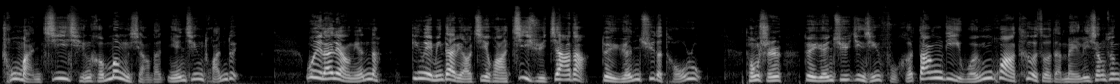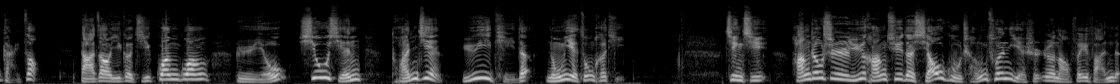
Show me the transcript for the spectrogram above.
充满激情和梦想的年轻团队。未来两年呢，丁烈明代表计划继续加大对园区的投入，同时对园区进行符合当地文化特色的美丽乡村改造，打造一个集观光、旅游、休闲、团建于一体的农业综合体。近期，杭州市余杭区的小古城村也是热闹非凡的。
